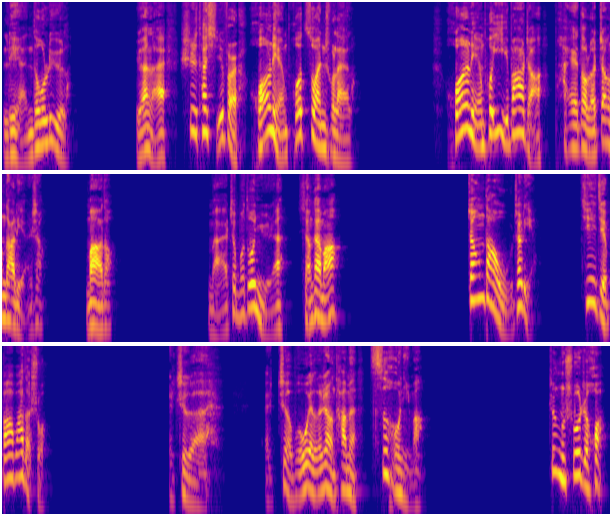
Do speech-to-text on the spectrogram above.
脸都绿了。原来是他媳妇儿黄脸婆钻出来了。黄脸婆一巴掌拍到了张大脸上，骂道：“买这么多女人想干嘛？”张大捂着脸，结结巴巴的说：“这，这不为了让他们伺候你吗？”正说着话，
